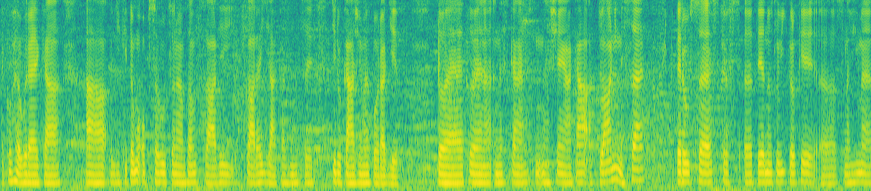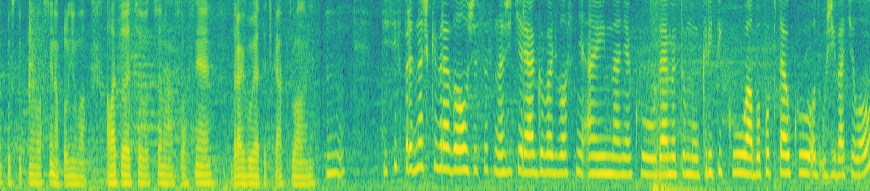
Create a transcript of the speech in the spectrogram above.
jako Heuréka a díky tomu obsahu, co nám tam vkládají, vkládají zákazníci, ti dokážeme poradit. To je, to je dneska na- naše nějaká aktuální mise, kterou se skrz eh, ty jednotlivé kroky eh, snažíme postupně vlastně naplňovat. Ale to je, co, co nás vlastně drivuje teďka aktuálně. Ty si v prednáške vravel, že sa snažíte reagovať vlastne aj na nejakú, dajme tomu, kritiku alebo poptávku od užívateľov.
